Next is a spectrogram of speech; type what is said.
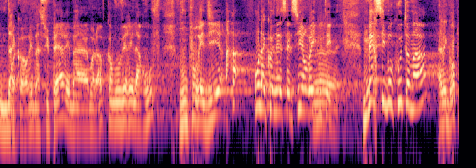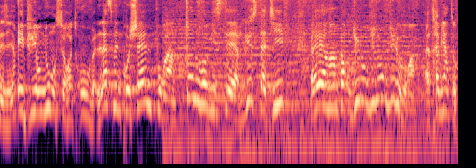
D'accord, et ben super, et ben voilà, quand vous verrez la rouf, vous pourrez dire Ah, on la connaît celle-ci, on va y Ouais, goûter. ouais. Merci beaucoup Thomas. Avec grand plaisir. Et puis on- nous, on se retrouve la semaine prochaine pour un tout nouveau mystère gustatif. Et on a encore du lourd, du lourd, du lourd. À très bientôt.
